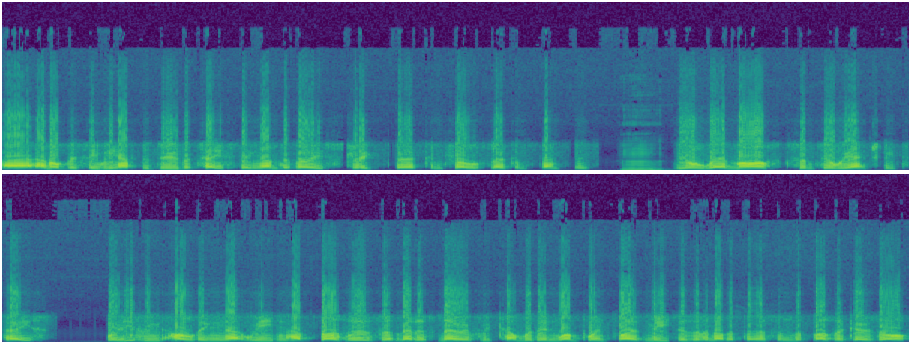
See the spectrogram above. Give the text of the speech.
Uh, and obviously, we have to do the tasting under very strict uh, control circumstances. Mm. We all wear masks until we actually taste. We're even holding, uh, we even have buzzers that let us know if we come within 1.5 meters of another person. The buzzer goes off.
